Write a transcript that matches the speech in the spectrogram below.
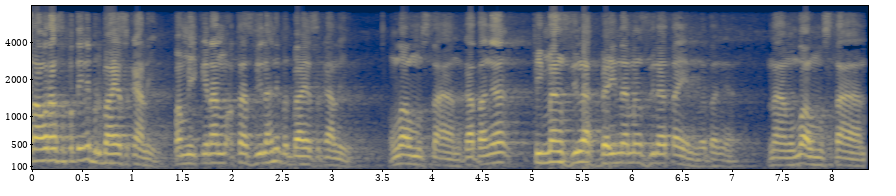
orang-orang seperti ini berbahaya sekali. Pemikiran Mu'tazilah ini berbahaya sekali. Allah musta'an. Katanya fi manzilah baina manzilatain katanya. Nah, Allah musta'an.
